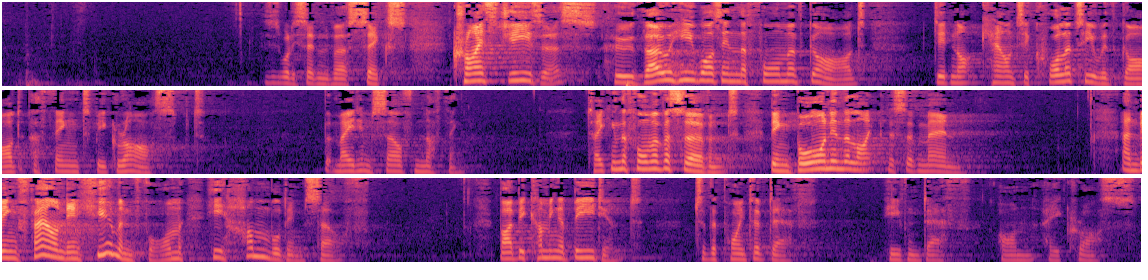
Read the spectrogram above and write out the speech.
This is what he said in verse 6. Christ Jesus, who though he was in the form of God, did not count equality with God a thing to be grasped, but made himself nothing taking the form of a servant, being born in the likeness of men. And being found in human form, he humbled himself by becoming obedient to the point of death, even death on a cross.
